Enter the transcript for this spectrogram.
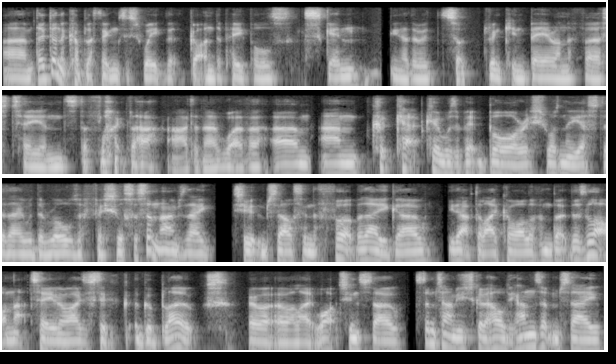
Um, they've done a couple of things this week that got under people's skin. You know, they were sort of drinking beer on the first tee and stuff like that. I don't know, whatever. Um, and Koepka was a bit boorish, wasn't he, yesterday with the rules official. So sometimes they shoot themselves in the foot. But there you go. You don't have to like all of them, but there's a lot on that team who I just think are good blokes who, I- who I like watching. So sometimes you just got to hold your hands up and say,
